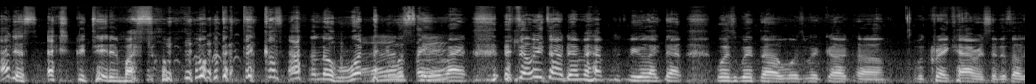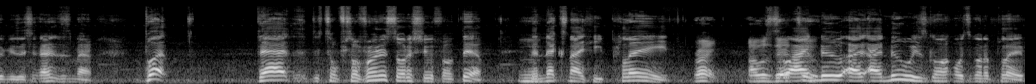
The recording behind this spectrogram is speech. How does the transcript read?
I just extricated myself that because I don't know what they were saying." Right? The only time that ever happened to me like that was with uh, was with uh, uh, with Craig Harris and this other musician. It doesn't matter. But that so, so Vernon saw the shoe from there. The next night he played, Right. I was there so I knew I, I knew he was going was going to play.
